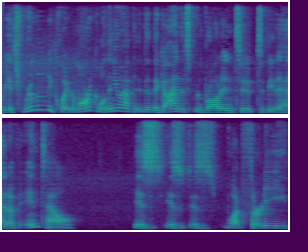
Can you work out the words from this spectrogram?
I mean, it's really quite remarkable. And then you have the, the, guy that's been brought in to, to be the head of Intel is is is what thirty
